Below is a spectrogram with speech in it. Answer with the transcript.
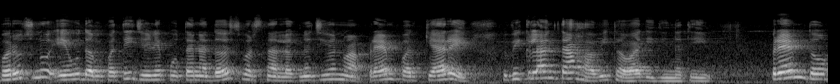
ભરૂચનું એવું દંપતી જેણે પોતાના દસ વર્ષના લગ્ન જીવનમાં પ્રેમ પર ક્યારેય વિકલાંગતા હાવી થવા દીધી નથી. પ્રેમ તો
